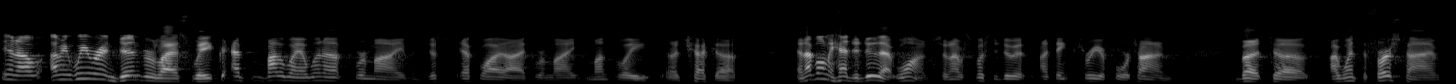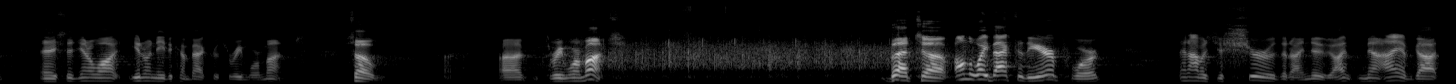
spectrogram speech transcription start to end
you know, I mean, we were in Denver last week. By the way, I went up for my, just FYI, for my monthly uh, checkup. And I've only had to do that once, and I was supposed to do it, I think, three or four times. But uh, I went the first time, and they said, you know what, you don't need to come back for three more months. So, uh, three more months. But uh, on the way back to the airport, and I was just sure that I knew. I, mean, I have got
